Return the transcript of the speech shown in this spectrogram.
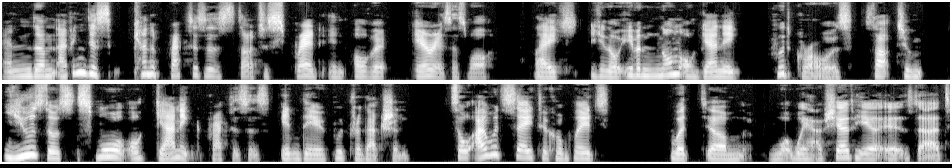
and um, I think this kind of practices start to spread in other areas as well. Like, you know, even non-organic food growers start to use those small organic practices in their food production. So I would say to complete what, um, what we have shared here is that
